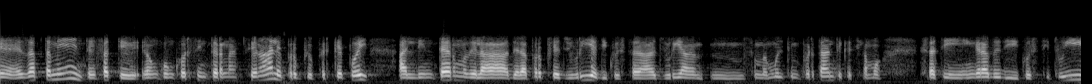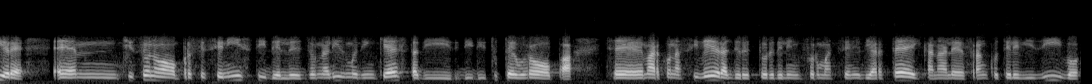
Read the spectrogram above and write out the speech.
Eh, esattamente, infatti è un concorso internazionale proprio perché poi all'interno della, della propria giuria, di questa giuria mh, mm, insomma, molto importante che siamo stati in grado di costituire, ehm, ci sono professionisti del giornalismo d'inchiesta di, di, di tutta Europa, c'è Marco Nassivera, il direttore delle informazioni di Arte, il canale franco-televisivo,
